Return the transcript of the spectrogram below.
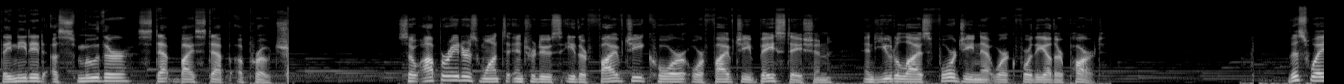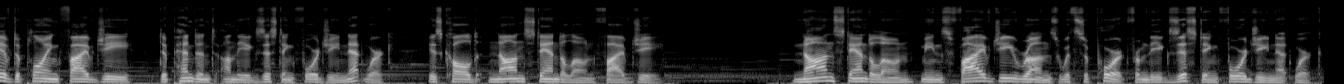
they needed a smoother, step-by-step approach. So operators want to introduce either 5G core or 5G base station and utilize 4G network for the other part. This way of deploying 5G dependent on the existing 4G network is called non-standalone 5G. Non-standalone means 5G runs with support from the existing 4G network.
